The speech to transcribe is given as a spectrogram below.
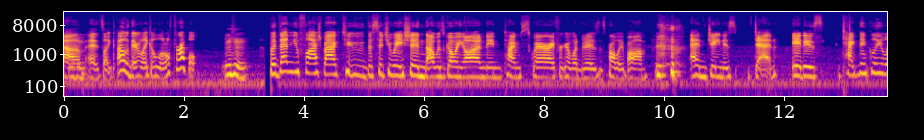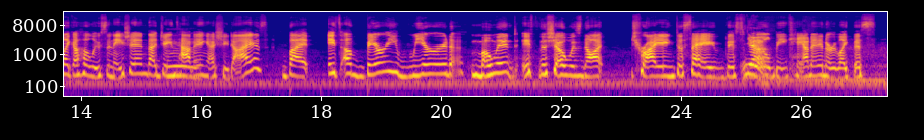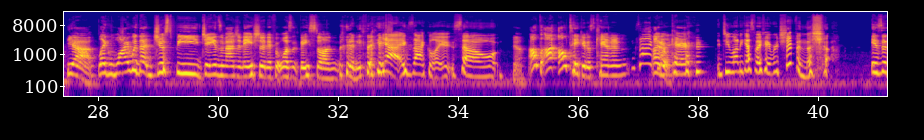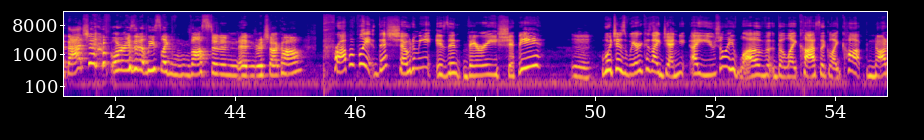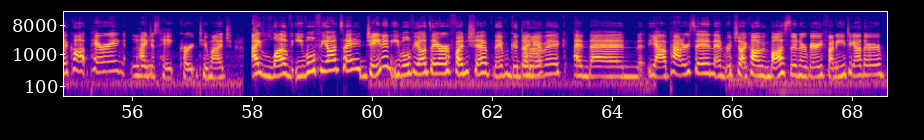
um, Mhm. and it's like, oh, they're like a little throuple. Mm But then you flash back to the situation that was going on in Times Square. I forget what it is. It's probably a bomb. And Jane is dead. It is technically like a hallucination that Jane's Mm. having as she dies, but it's a very weird moment if the show was not trying to say this Yeah. will be canon or like this yeah. Like, why would that just be Jane's imagination if it wasn't based on anything? yeah exactly so Yeah. I'll, I- I'll take it as canon. exactly I don't care. Do you want to guess my favorite ship in the show? Is it that ship? Or is it at least like Boston and, and Rich Dotcom? Probably this show to me isn't very shippy, Mm. which is weird because I genu- I usually love the like classic like cop not a cop pairing. I Mhm. just hate Kurt too much. I love Evil Fiance. Jane and Evil Fiance are a fun ship. They have a good Uh-huh. dynamic. And then, yeah, Patterson and Rich Dotcom in Boston are very funny together.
